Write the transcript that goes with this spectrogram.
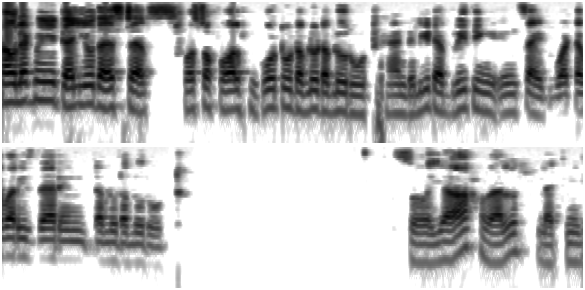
Now let me tell you the steps. First of all go to www root and delete everything inside whatever is there in www root so yeah well let me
